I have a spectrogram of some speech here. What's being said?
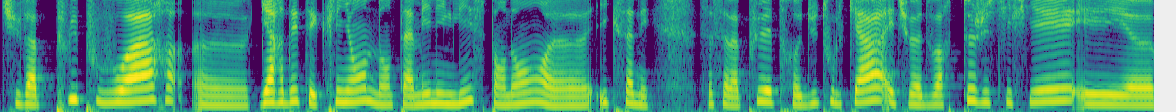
tu vas plus pouvoir euh, garder tes clients dans ta mailing list pendant X années. Ça, ça va plus être du tout le cas et tu vas devoir te justifier et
